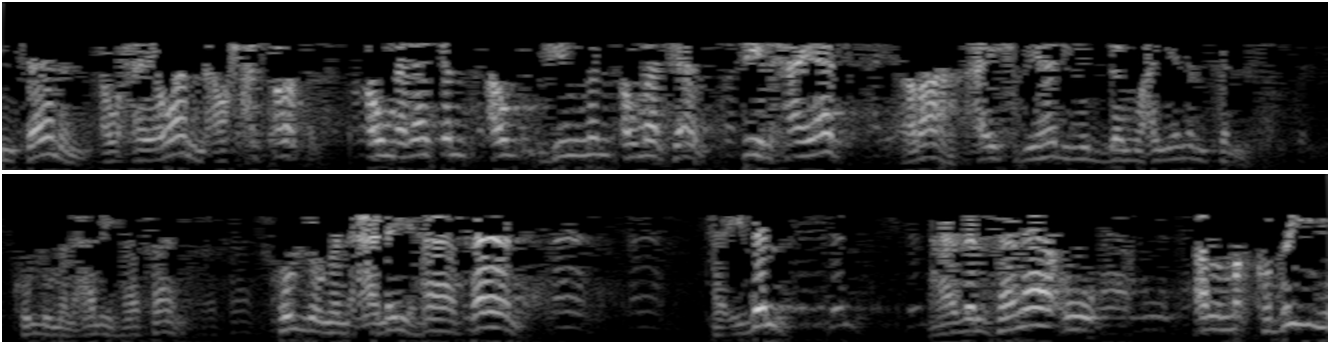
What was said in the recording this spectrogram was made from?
إنسانا أو حيوانا أو حشرة أو ملاكا أو جنا أو ما كان. فيه الحياة. راه عايش بها لمدة معينة مثلثة كل من عليها فان. كل من عليها فان. فإذا هذا الفناء المقضي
